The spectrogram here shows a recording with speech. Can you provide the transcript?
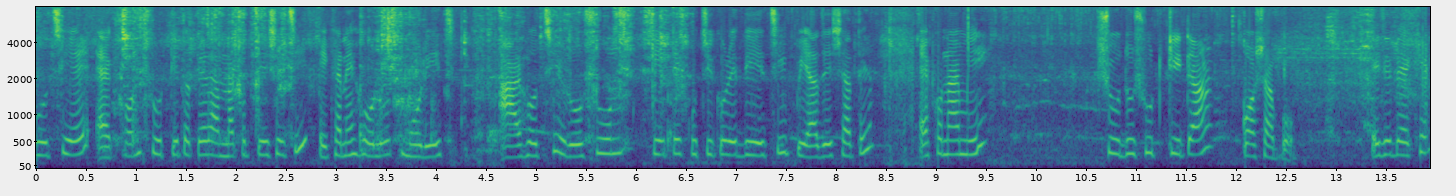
গুছিয়ে এখন শুটকি তরকারি রান্না করতে এসেছি। এখানে হলুদ, মরিচ আর হচ্ছে রসুন কেটে কুচি করে দিয়েছি পেঁয়াজের সাথে। এখন আমি শুধু শুটকিটা কষাবো। এই যে দেখেন,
